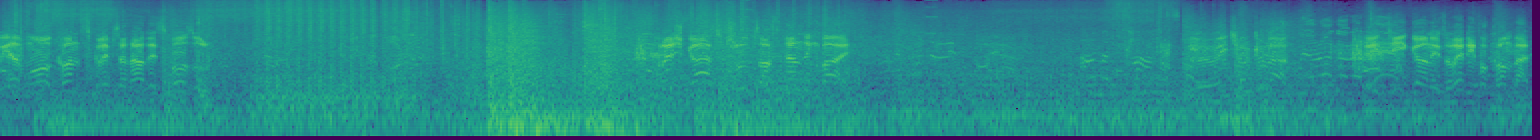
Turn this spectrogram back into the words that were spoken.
We have more conscripts at our disposal. Fresh guards troops are standing by. You reach your command. AT gun is for combat.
